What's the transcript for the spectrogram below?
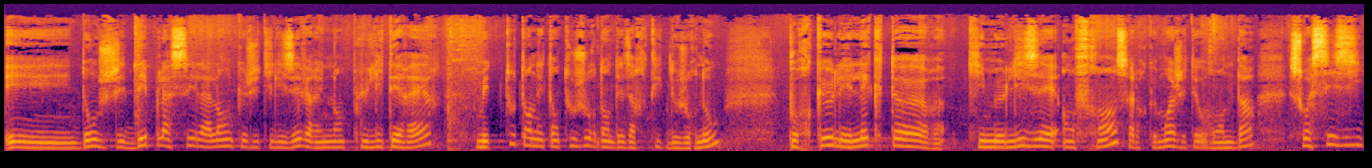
Et donc j'ai déplacé la langue que j'utilisais vers une langue plus littéraire, mais tout en étant toujours dans des articles de journaux, pour que les lecteurs qui me lisaient en France, alors que moi j'étais au Rwanda, soient saisis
